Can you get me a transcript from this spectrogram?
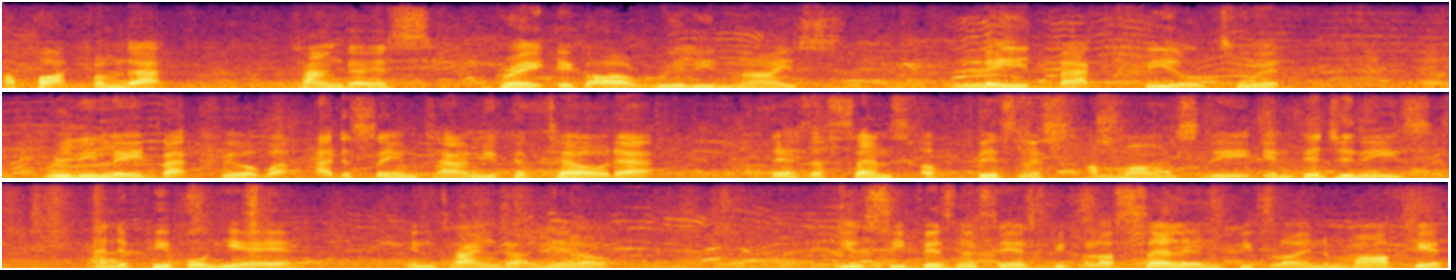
Apart from that, Tanga is great. It got a really nice laid back feel to it. Really laid back feel, but at the same time you could tell that there's a sense of business amongst the indigenes and the people here in Tanga, you know. You see businesses, people are selling, people are in the market,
